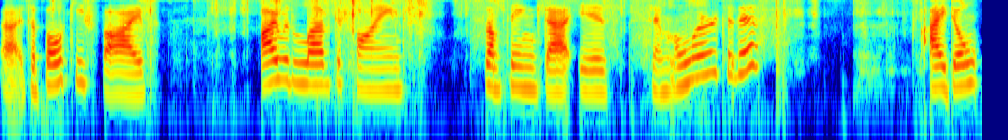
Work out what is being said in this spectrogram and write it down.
Uh, it's a bulky five. I would love to find something that is similar to this. I don't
